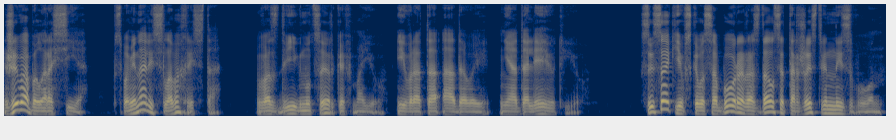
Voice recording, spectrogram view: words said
Жива была Россия. Вспоминались слова Христа. «Воздвигну церковь мою, и врата адовые не одолеют ее». С Исаакиевского собора раздался торжественный звон.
